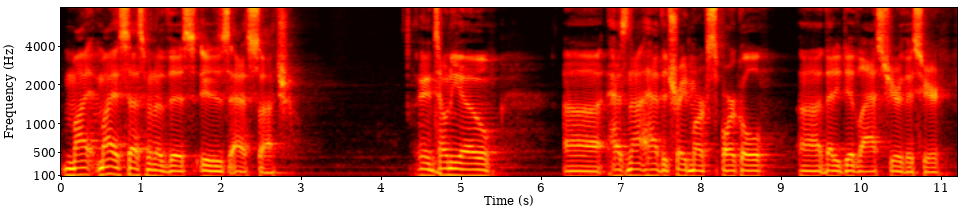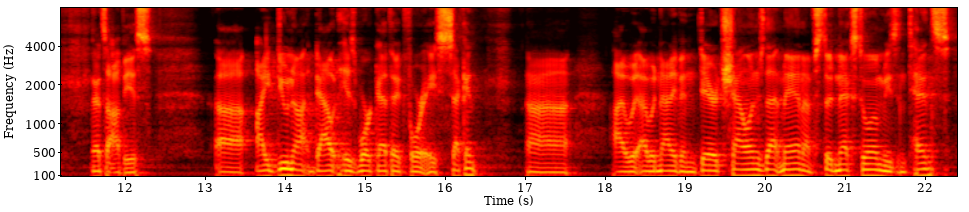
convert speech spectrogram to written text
my my assessment of this is as such. Antonio uh, has not had the trademark sparkle uh, that he did last year. This year, that's obvious. Uh, I do not doubt his work ethic for a second. Uh, I would I would not even dare challenge that man. I've stood next to him. He's intense.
